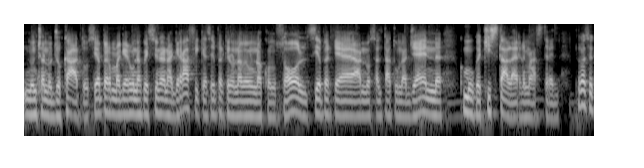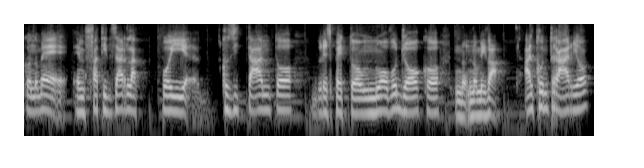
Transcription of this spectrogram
non, ci hanno giocato, sia per magari una questione anagrafica, sia perché non avevano una console, sia perché hanno saltato una gen. Comunque ci sta la remastered. Però secondo me enfatizzarla poi eh, così tanto rispetto a un nuovo gioco no, non mi va al contrario,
